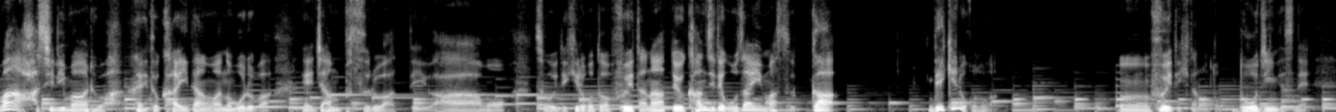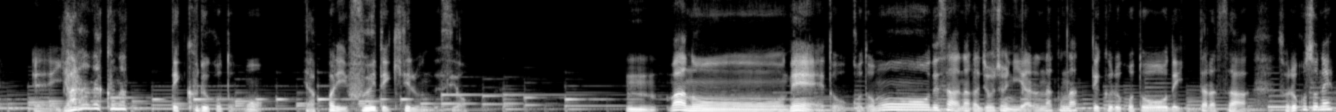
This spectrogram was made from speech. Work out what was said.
まあ、走り回るわ。えっと階段は登るわ。えジャンプするわっていう、ああ、もう、すごいできることが増えたなという感じでございますが、できることが、うん、増えてきたのと同時にですね、えーやらなくなってくることも、やっぱり増えてきてるんですよ。うん。まあ、あのね、えっと、子供でさ、なんか徐々にやらなくなってくることで言ったらさ、それこそね、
